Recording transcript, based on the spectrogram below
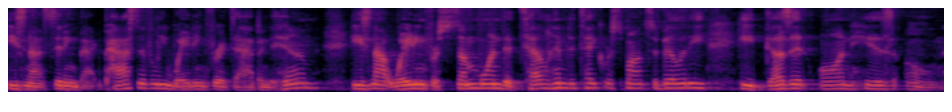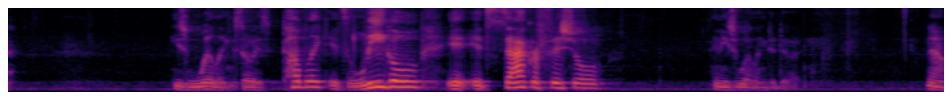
He's not sitting back passively waiting for it to happen to him. He's not waiting for someone to tell him to take responsibility. He does it on his own. He's willing. So it's public, it's legal, it's sacrificial, and he's willing to do it. Now,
